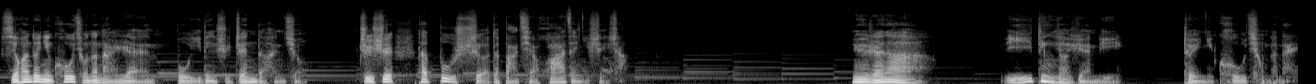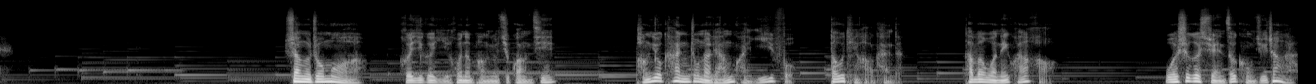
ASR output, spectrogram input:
喜欢对你哭穷的男人不一定是真的很穷，只是他不舍得把钱花在你身上。女人啊，一定要远离对你哭穷的男人。上个周末和一个已婚的朋友去逛街。朋友看中了两款衣服，都挺好看的。他问我哪款好。我是个选择恐惧症啊，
